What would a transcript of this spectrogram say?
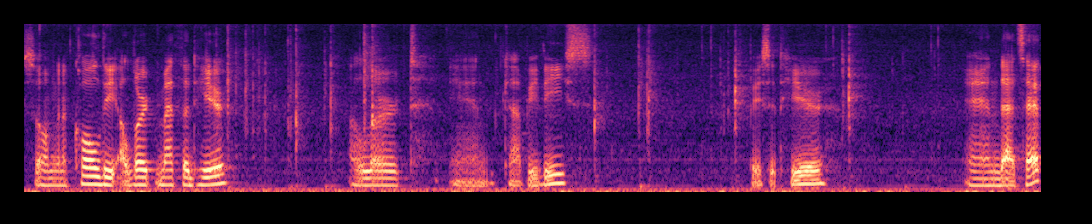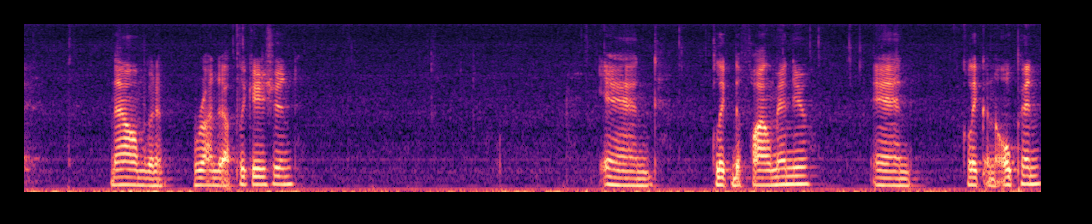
so I'm gonna call the alert method here. Alert and copy these. Paste it here. And that's it. Now I'm gonna run the application. And click the file menu. And click on open.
